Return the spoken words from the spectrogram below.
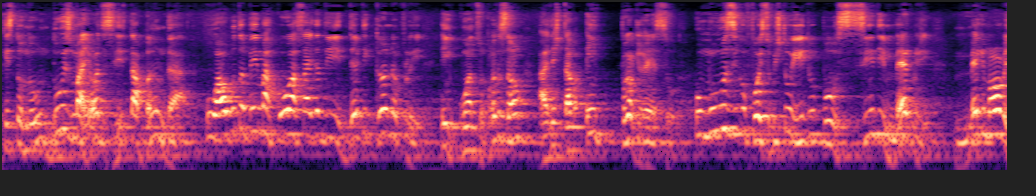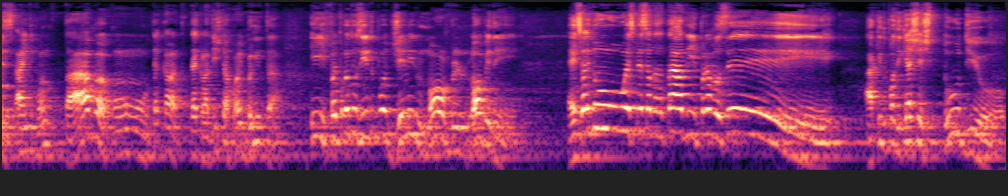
que se tornou um dos maiores hits da banda. O álbum também marcou a saída de David Connolly, enquanto sua produção ainda estava em progresso. O músico foi substituído por Cindy Mercury. Meg Morris ainda contava com o tecladista Roy Brita e foi produzido por Jamie Lovini. É isso aí no Especial da Tarde para você, aqui do Podcast Estúdio.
